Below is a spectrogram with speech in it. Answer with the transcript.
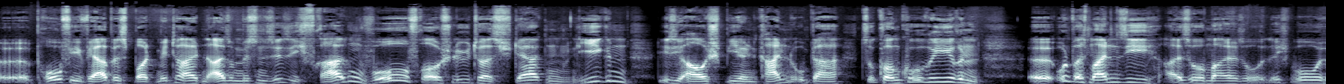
äh, Profi-Werbespot mithalten. Also müssen Sie sich fragen, wo Frau Schlüters Stärken liegen, die sie ausspielen kann, um da zu konkurrieren. Äh, und was meinen Sie also mal so, nicht? Wo,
